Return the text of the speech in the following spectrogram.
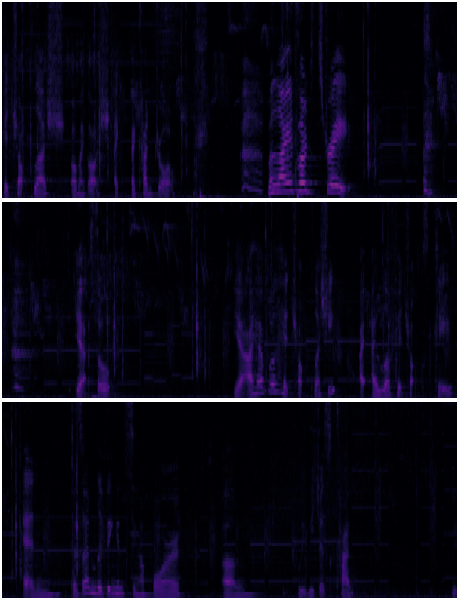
hedgehog plush. Oh my gosh, I, I can't draw. my lines are straight. yeah, so yeah, I have a hedgehog plushie. I, I love hedgehogs, okay? And because I'm living in Singapore, um, we, we just can't we,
